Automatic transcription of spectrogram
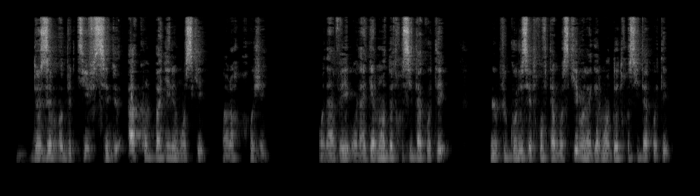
Deuxième objectif, c'est de accompagner les mosquées dans leurs projets. On avait, on a également d'autres sites à côté. Le plus connu, c'est Trouve ta mosquée, mais on a également d'autres sites à côté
